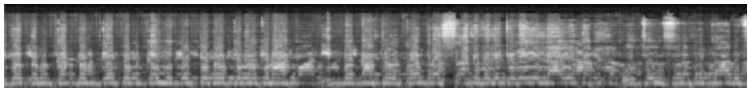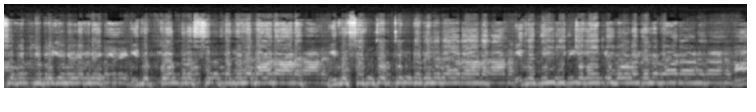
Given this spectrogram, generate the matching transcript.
ഇതൊന്നും കണ്ടും കേട്ടും കൈയും കെട്ടി നോക്കി നിൽക്കുവാൻ ഇന്ത്യൻ നാഷണൽ കോൺഗ്രസ് അനുവദിക്കുകയില്ല എന്ന് ഉച്ചൈസ്വരം പ്രഖ്യാപിച്ചുകൊണ്ട് പ്രിയമുള്ളവരെ ഇത് കോൺഗ്രസിന്റെ നിലപാടാണ് ഇത് സത്യത്തിന്റെ നിലപാടാണ് ഇത് നീതിക്ക് വേണ്ടിയുള്ള നിലപാടാണ്. ആ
